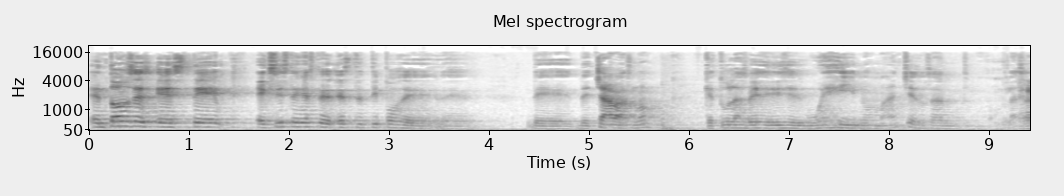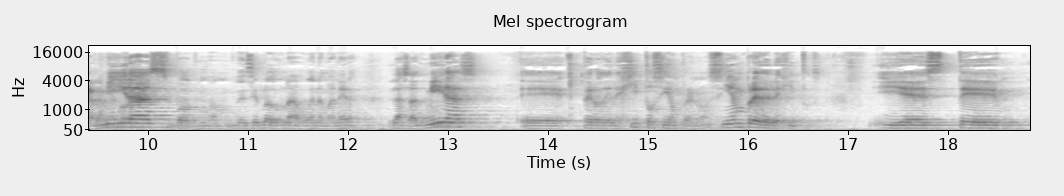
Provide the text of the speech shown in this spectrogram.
Entonces, este, existen este, este tipo de, de, de- de chavas, ¿no? Que tú las ves y dices, güey, no manches, o sea, las Era admiras, por decirlo de una buena manera, las admiras, eh, pero de lejitos siempre, ¿no? Siempre de lejitos. Y este,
